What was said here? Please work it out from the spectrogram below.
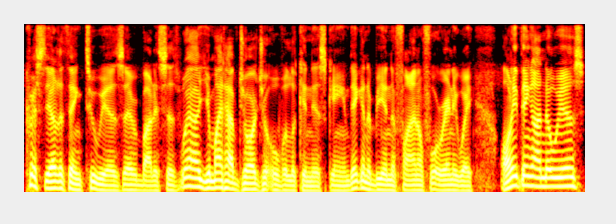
Chris. The other thing too is everybody says, "Well, you might have Georgia overlooking this game. They're going to be in the Final Four anyway." Only thing I know is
